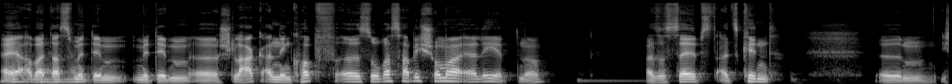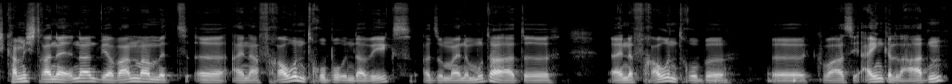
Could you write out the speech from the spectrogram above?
ja. Ja, aber das mit dem, mit dem äh, Schlag an den Kopf, äh, sowas habe ich schon mal erlebt, ne? Also selbst als Kind. Ähm, ich kann mich dran erinnern, wir waren mal mit äh, einer Frauentruppe unterwegs. Also meine Mutter hatte eine Frauentruppe äh, quasi eingeladen.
